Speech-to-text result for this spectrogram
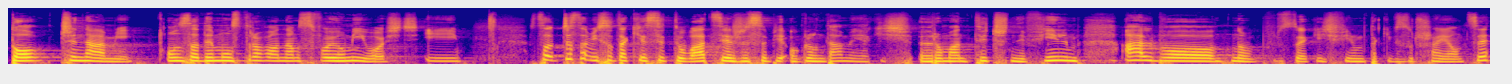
to czynami. On zademonstrował nam swoją miłość i Czasami są takie sytuacje, że sobie oglądamy jakiś romantyczny film albo no, po prostu jakiś film taki wzruszający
